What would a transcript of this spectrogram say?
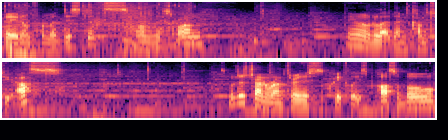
beat them from a distance on this one. And we'll let them come to us. So we're just trying to run through this as quickly as possible.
